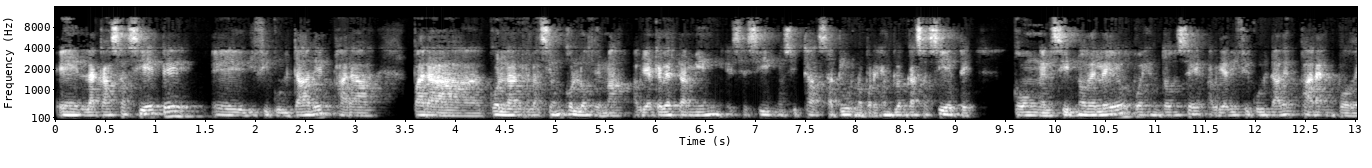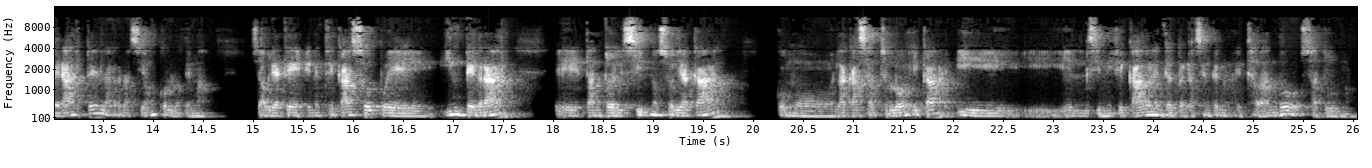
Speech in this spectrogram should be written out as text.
en la casa 7, eh, dificultades para, para, con la relación con los demás. Habría que ver también ese signo. Si está Saturno, por ejemplo, en casa 7 con el signo de Leo, pues entonces habría dificultades para empoderarte en la relación con los demás. O habría que, en este caso, pues integrar eh, tanto el signo zodiacal como la casa astrológica y, el significado, la interpretación que nos está dando Saturno.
